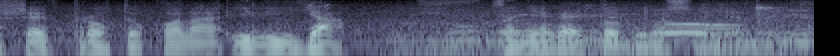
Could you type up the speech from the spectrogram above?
šef protokola ili ja. Za njega je to bilo sve jedno.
